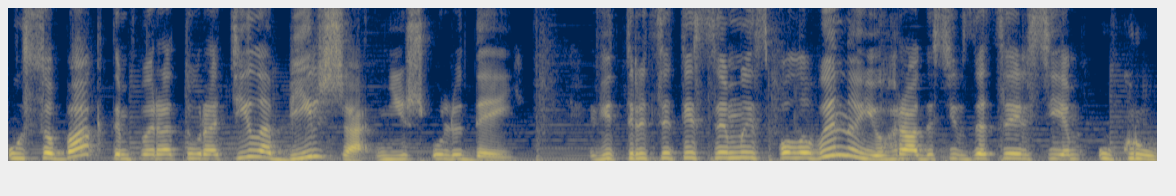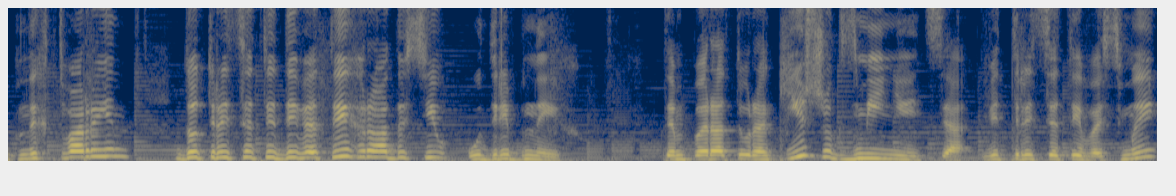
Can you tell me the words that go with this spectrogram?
У собак температура тіла більша, ніж у людей. Від 37,5 градусів за Цельсієм у крупних тварин до 39 градусів у дрібних. Температура кішок змінюється від 38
